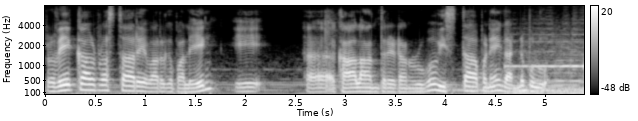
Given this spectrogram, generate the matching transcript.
ප්‍රවේකාල් ප්‍රස්ථාරය වර්ගඵලයෙන් ඒ කාලාන්තරයට අනුරූප විස්ථාපනය ගන්න පුළුවන්.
